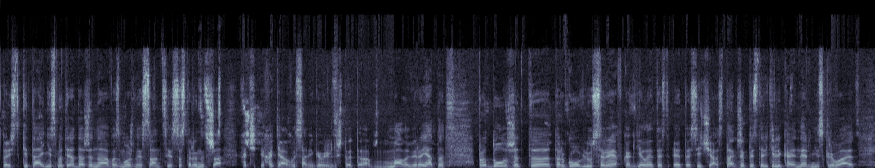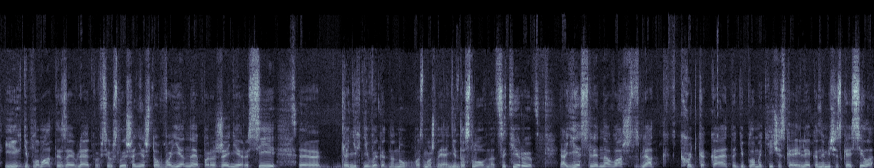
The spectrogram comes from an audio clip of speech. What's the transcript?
То есть Китай, несмотря даже на возможные санкции со стороны США, хотя вы сами говорили, что это маловероятно, продолжит э, торговлю с РФ, как делает это- сейчас. Также представители КНР не скрывают, и их дипломаты заявляют во всеуслышание, что военное поражение России э, для них невыгодно, ну, возможно, я недословно цитирую. А если, на ваш взгляд, хоть какая-то дипломатическая или экономическая сила,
